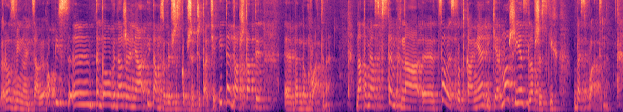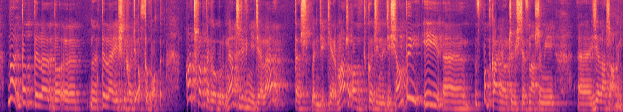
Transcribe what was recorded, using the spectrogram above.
rozwinąć cały opis tego wydarzenia i tam sobie wszystko przeczytacie. I te warsztaty będą płatne. Natomiast wstęp na e, całe spotkanie i kiermasz jest dla wszystkich bezpłatny. No i to tyle, do, e, tyle jeśli chodzi o sobotę. A 4 grudnia, czyli w niedzielę, też będzie kiermasz od godziny 10 i spotkanie oczywiście z naszymi zielarzami.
